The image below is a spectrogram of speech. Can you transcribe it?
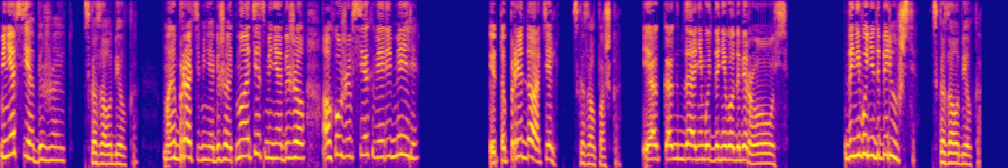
«Меня все обижают», — сказала Белка. «Мои братья меня обижают, мой отец меня обижал, а хуже всех Вере-Мере». «Это предатель», — сказал Пашка. «Я когда-нибудь до него доберусь». «До него не доберешься», — сказала Белка.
